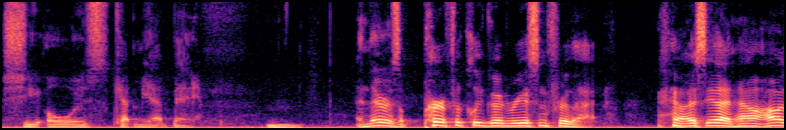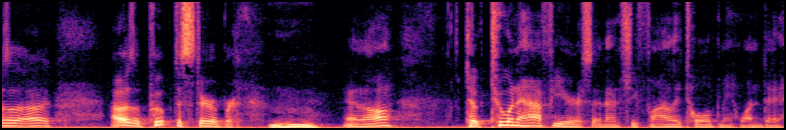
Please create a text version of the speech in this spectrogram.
she always kept me at bay. Mm. And there is a perfectly good reason for that. I see that now. I was a I was a poop disturber. Mm-hmm. You know, it took two and a half years, and then she finally told me one day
